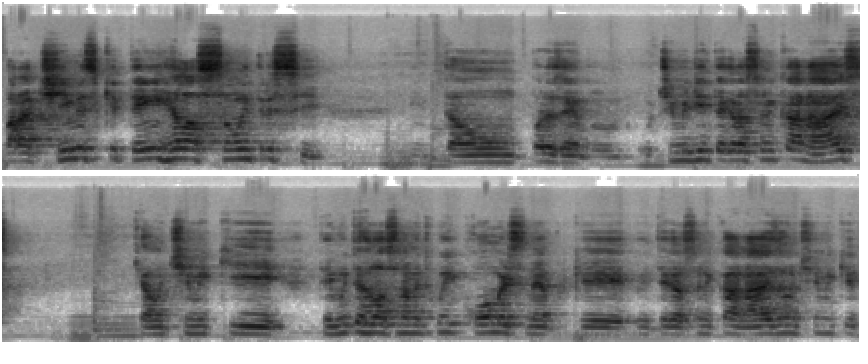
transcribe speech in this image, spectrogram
para times que têm relação entre si. Então, por exemplo, o time de integração em canais, que é um time que tem muito relacionamento com e-commerce, né? Porque o integração em canais é um time que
